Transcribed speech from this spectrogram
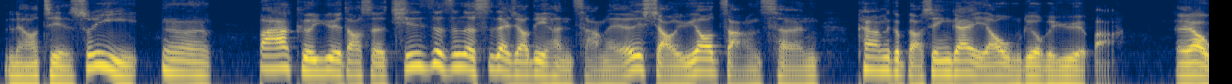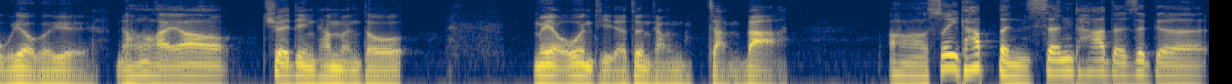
了解，所以呃八个月到十，其实这真的世代交替很长哎，而且小鱼要长成看到那个表现，应该也要五六个月吧？要五六个月，然后还要确定他们都没有问题的正常长大啊、呃，所以它本身它的这个。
